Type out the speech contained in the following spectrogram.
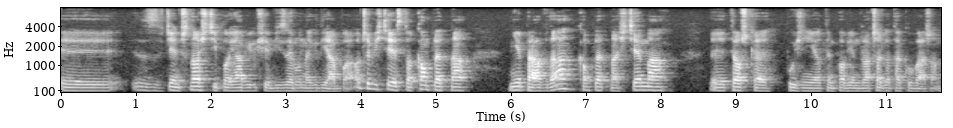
y, z wdzięczności pojawił się wizerunek diabła. Oczywiście jest to kompletna nieprawda, kompletna ściema. Y, troszkę później o tym powiem, dlaczego tak uważam.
